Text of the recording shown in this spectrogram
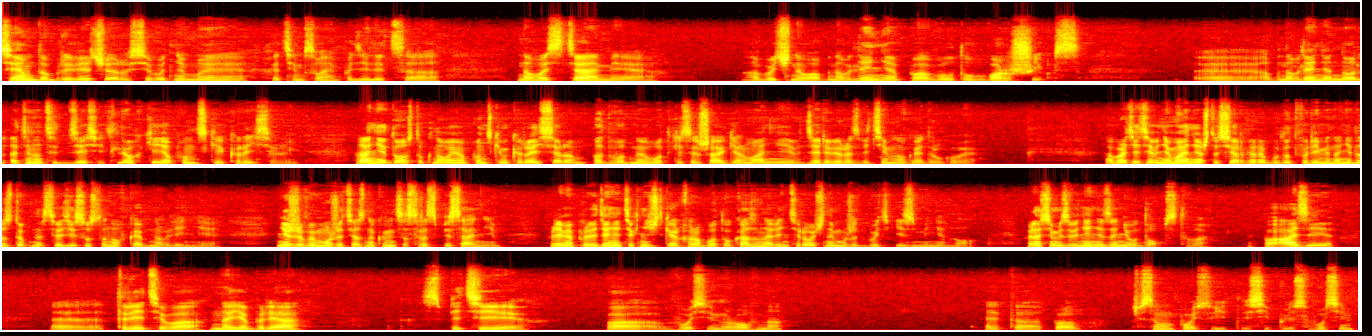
Всем добрый вечер. Сегодня мы хотим с вами поделиться новостями обычного обновления по World of Warships. Э, обновление 0.11.10. Легкие японские крейсеры. Ранний доступ к новым японским крейсерам, подводные лодки США и Германии, в дереве развития и многое другое. Обратите внимание, что серверы будут временно недоступны в связи с установкой обновления. Ниже вы можете ознакомиться с расписанием. Время проведения технических работ, указанное ориентировочной, может быть изменено. Приносим извинения за неудобства. По Азии 3 э, ноября с 5 по 8 ровно. Это по часовому поясу UTC плюс 8.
